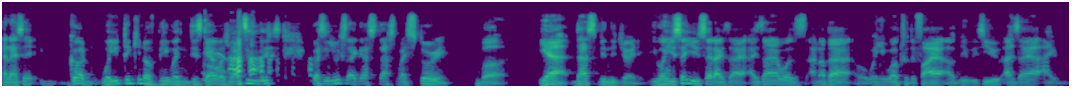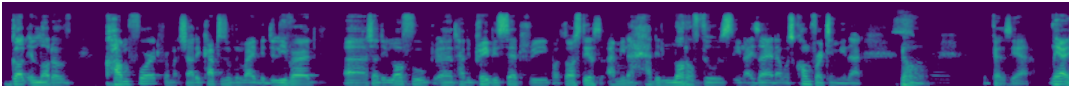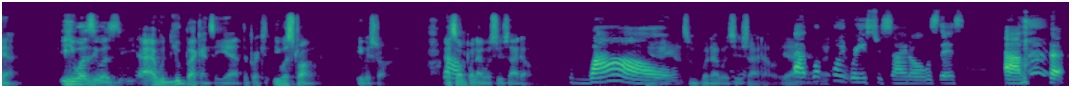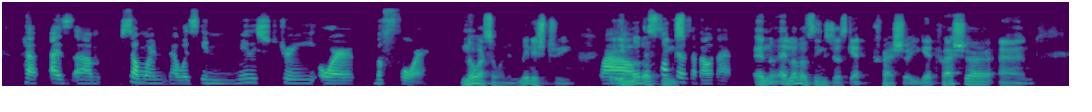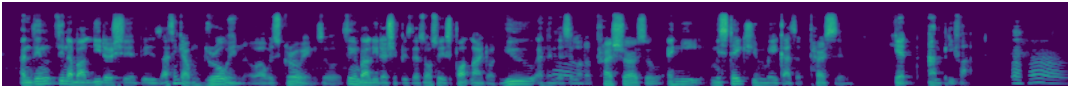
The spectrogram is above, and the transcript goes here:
And I said, God, were you thinking of me when this guy was writing this? Because it looks like that's that's my story. But yeah, that's been the journey. When you say you said Isaiah, Isaiah was another, when you walk through the fire, I'll be with you. Isaiah, I got a lot of comfort from shall the captives of the mind be delivered, uh, shall the lawful, uh, shall the prey be set free, but Thursday, I mean, I had a lot of those in Isaiah that was comforting me that, no, because yeah, yeah, yeah. He was, he was, I would look back and say, yeah, the he was strong. He was strong. Wow. At some point, I was suicidal. Wow. Yeah, yeah, at some point, I was suicidal. Yeah. At what point were you suicidal? Was this um, as um, someone that was in ministry or before? No, as someone in ministry. Wow. A lot Just of things about that. And a lot of things just get pressure. You get pressure and and the thing about leadership is, I think I'm growing or I was growing. So the thing about leadership is there's also a spotlight on you, and then there's a lot mm. of pressure. So any mistakes you make as a person get amplified mm-hmm.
